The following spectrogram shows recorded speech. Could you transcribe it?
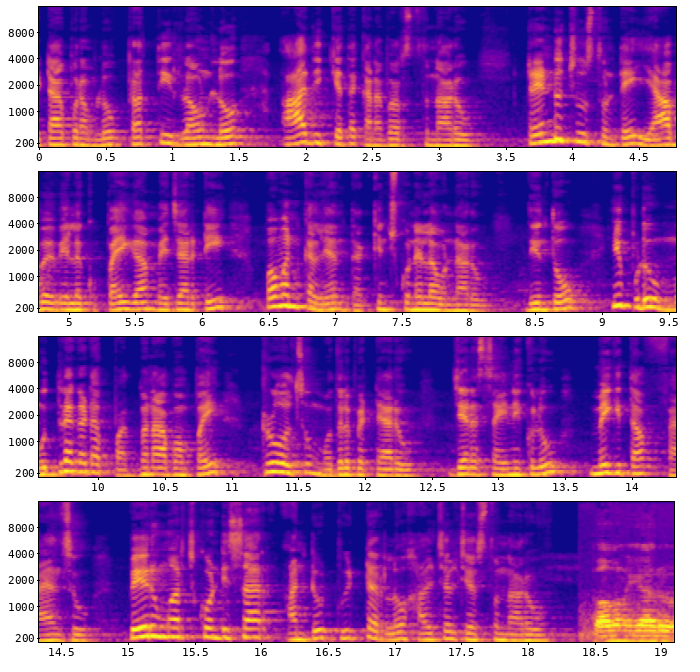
పిఠాపురంలో ప్రతి రౌండ్లో ఆధిక్యత కనబరుస్తున్నారు. ట్రెండ్ చూస్తుంటే యాభై వేలకు పైగా మెజారిటీ పవన్ కళ్యాణ్ దక్కించుకునేలా ఉన్నారు. దీంతో ఇప్పుడు ముద్రగడ పద్మనాభంపై ట్రోల్స్ మొదలుపెట్టారు. జన సైనికులు మిగతా ఫ్యాన్స్ పేరు మార్చుకోండి సార్ అంటూ ట్విట్టర్లో హల్చల్ చేస్తున్నారు. పవన్ గారు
